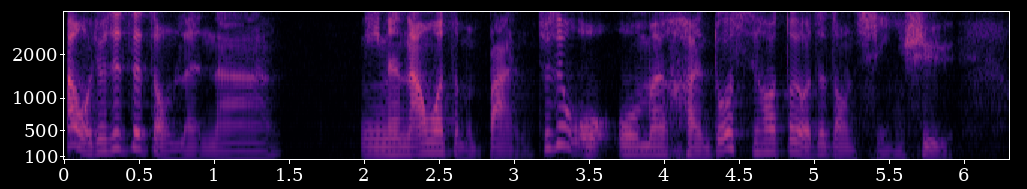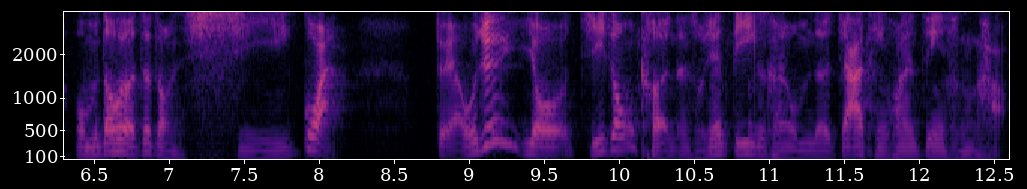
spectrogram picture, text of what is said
啊，我就是这种人呐，你能拿我怎么办？就是我，我们很多时候都有这种情绪，我们都会有这种习惯。对啊，我觉得有几种可能。首先，第一个可能我们的家庭环境很好，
